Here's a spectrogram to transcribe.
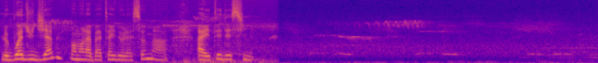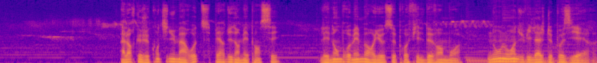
le bois du diable pendant la bataille de la Somme, a, a été décimé. Alors que je continue ma route, perdu dans mes pensées, les nombreux mémoriaux se profilent devant moi, non loin du village de Posières.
